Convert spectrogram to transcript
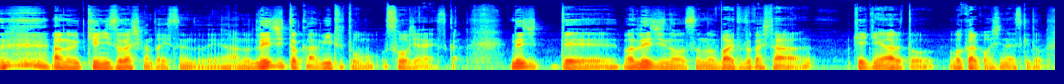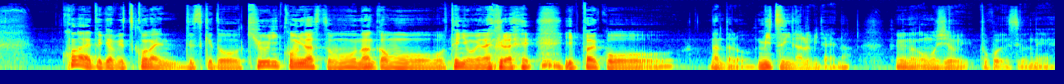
あの急に忙しかったりするのであのレジとか見るとそうじゃないですか。レジって、まあ、レジのそのバイトとかした経験あると分かるかもしれないですけど来ない時は別に来ないんですけど急に混み出すともうなんかもう手に負えないくらい いっぱいこうなんだろう密になるみたいな。そういうのが面白いところですよね。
